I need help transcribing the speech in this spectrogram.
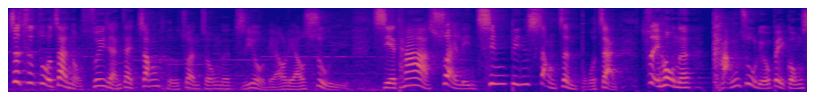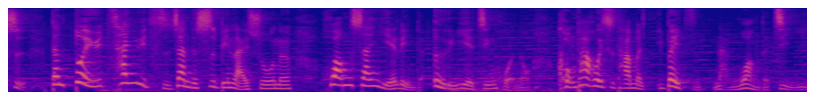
这次作战哦，虽然在《张合传》中呢只有寥寥数语，写他啊率领清兵上阵搏战，最后呢扛住刘备攻势，但对于参与此战的士兵来说呢，荒山野岭的恶夜惊魂哦，恐怕会是他们一辈子难忘的记忆。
